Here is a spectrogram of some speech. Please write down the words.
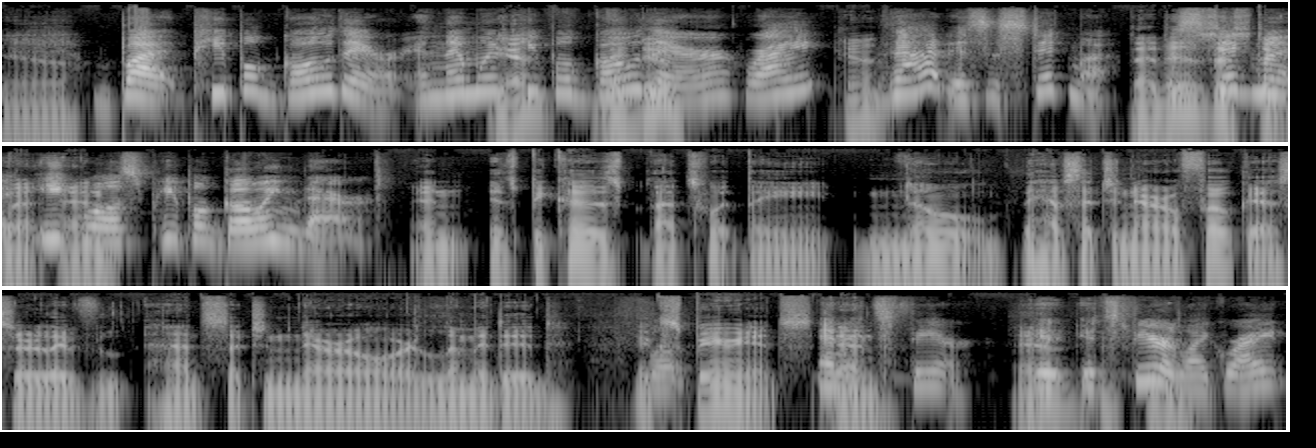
Yeah. But people go there. And then when Yeah, people go there, right? Yeah. That is a stigma. That the is a stigma, stigma, and- equals people going there. And it's because that's what they know. They have such a narrow focus, or they've had such a narrow or limited experience. And, it's fear. and It, it's it's fear, fear. like, right?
